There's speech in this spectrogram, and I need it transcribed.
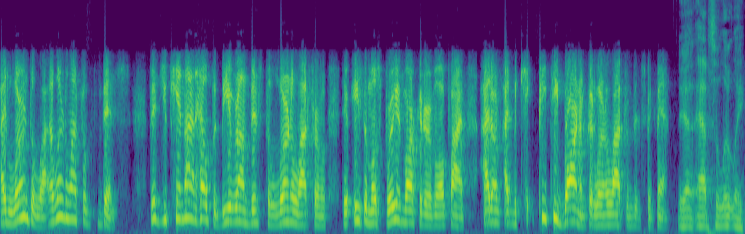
I learned a lot. I learned a lot from Vince. Vince, you cannot help but be around Vince to learn a lot from him. He's the most brilliant marketer of all time. I don't. I, P.T. Barnum could learn a lot from Vince McMahon. Yeah, absolutely.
